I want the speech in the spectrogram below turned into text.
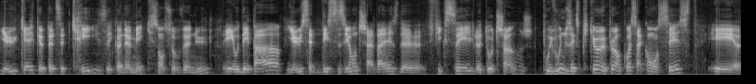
il y a eu quelques petites crises économiques qui sont survenues. Et au départ, il y a eu cette décision de Chavez de fixer le taux de change. Pouvez-vous nous expliquer un peu en quoi ça consiste et euh,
